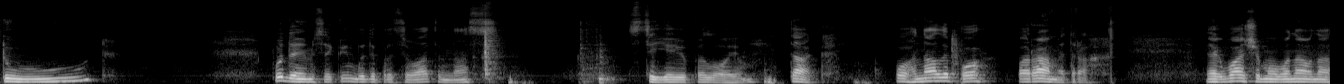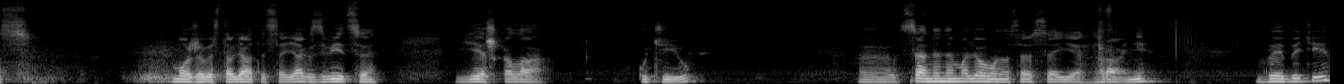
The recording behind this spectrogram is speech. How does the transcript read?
тут. Подивимося, як він буде працювати в нас з цією пилою. Так, погнали по параметрах. Як бачимо, вона у нас може виставлятися, як звідси є шкала кутів. Е, Все не намальовано, це все є грані вибиті.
